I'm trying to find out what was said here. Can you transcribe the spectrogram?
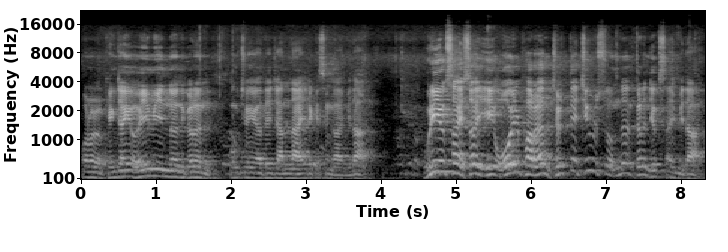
오늘 굉장히 의미 있는 그런 공청회가 되지 않나 이렇게 생각합니다. 우리 역사에서 이 5.18은 절대 지울 수 없는 그런 역사입니다.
